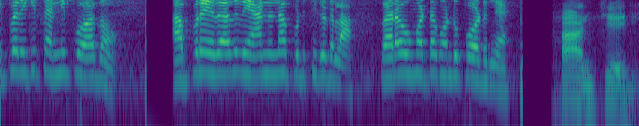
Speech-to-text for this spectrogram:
இப்போதைக்கு தண்ணி போதும். அப்புறம் ஏதாவது வேணும்னா பிடிச்சிக்கிடலாம். வரவு மட்டும் கொண்டு போடுங்க. ஆ சரி.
